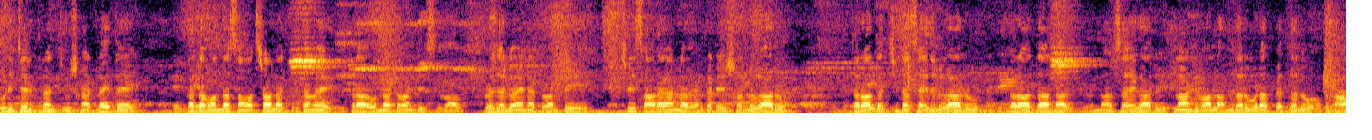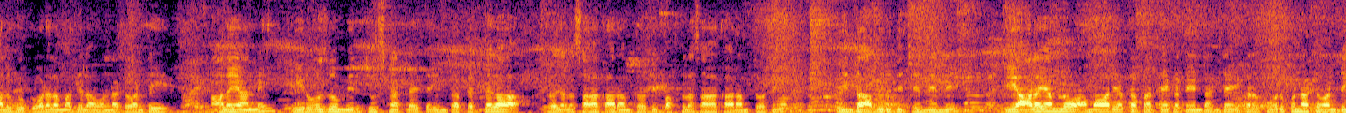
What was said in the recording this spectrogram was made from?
గుడి చరిత్రను చూసినట్లయితే గత వంద సంవత్సరాల క్రితమే ఇక్కడ ఉన్నటువంటి ప్రజలు అయినటువంటి శ్రీ సారగండ్ల వెంకటేశ్వర్లు గారు తర్వాత చిన్న సైదులు గారు తర్వాత నర్సయ్య గారు ఇట్లాంటి వాళ్ళందరూ కూడా పెద్దలు ఒక నాలుగు గోడల మధ్యలో ఉన్నటువంటి ఆలయాన్ని ఈరోజు మీరు చూసినట్లయితే ఇంత పెద్దగా ప్రజల సహకారంతో భక్తుల సహకారంతో ఇంత అభివృద్ధి చెందింది. ఈ ఆలయంలో అమ్మవారి యొక్క ప్రత్యేకత ఏంటంటే ఇక్కడ కోరుకున్నటువంటి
